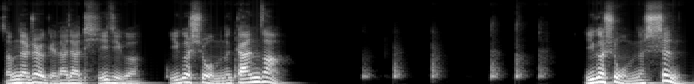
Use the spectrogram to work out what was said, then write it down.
咱们在这儿给大家提几个，一个是我们的肝脏，一个是我们的肾，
